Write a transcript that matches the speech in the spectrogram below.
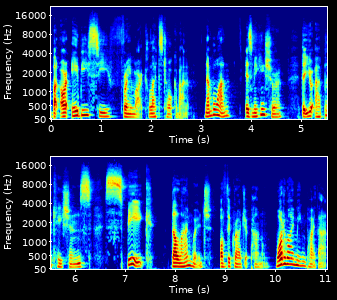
But our ABC framework, let's talk about it. Number one is making sure that your applications speak the language of the graduate panel. What do I mean by that?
